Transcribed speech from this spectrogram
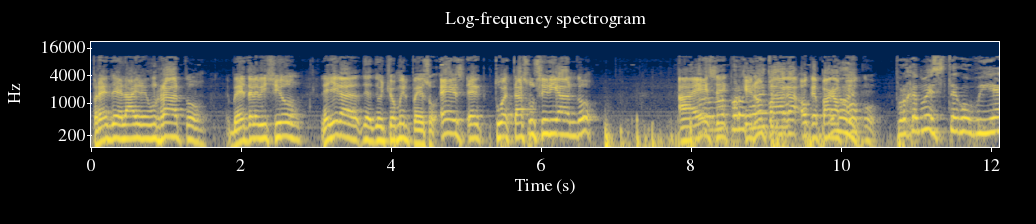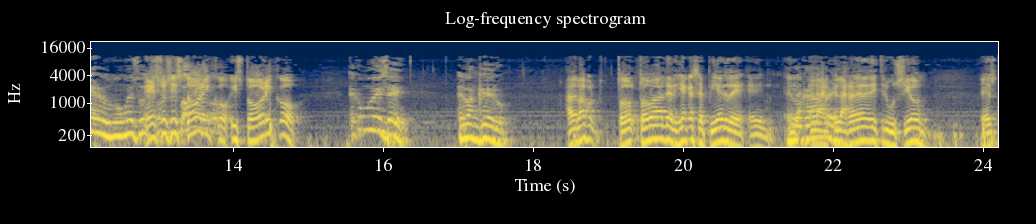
prende el aire un rato, ve televisión, le llega de, de 8 mil pesos. Es, eh, tú estás subsidiando a Pero ese no, pero que no paga no- o que paga poco. Porque no es este gobierno, eso, Eso es histórico, todo. histórico. Es como dice el banquero. Además, todo- toda la energía que se pierde en, la- en la- en las redes de distribución. Es,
